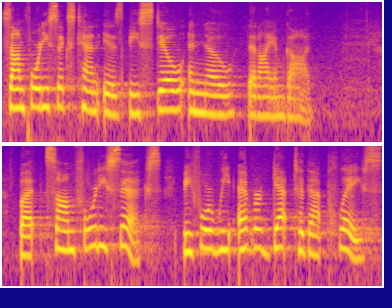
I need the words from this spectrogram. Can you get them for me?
Psalm 46:10 is be still and know that I am God. But Psalm 46, before we ever get to that place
